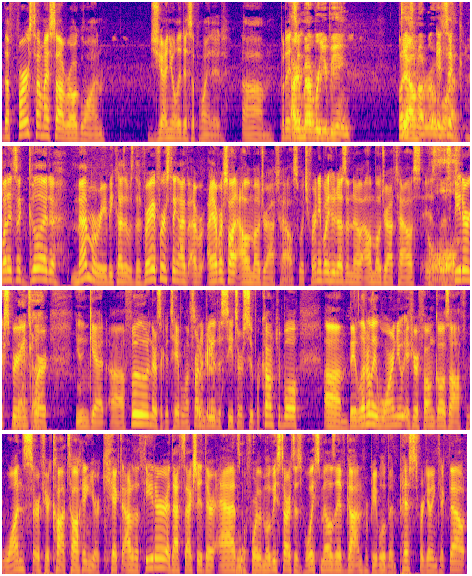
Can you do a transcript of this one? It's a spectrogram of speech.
the first time I saw Rogue One, genuinely disappointed. Um, but it's I a- remember you being but down it's, on One. A, but it's a good memory because it was the very first thing I've ever I ever saw at Alamo Drafthouse. Which for anybody who doesn't know, Alamo Drafthouse is this Oh, theater experience where you can get uh, food. and There's like a table in front of you. The seats are super comfortable. Um, they literally warn you if your phone goes off once or if you're caught talking, you're kicked out of the theater. That's actually their ads before the movie starts. Is voicemails they've gotten from people who've been pissed for getting kicked out.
